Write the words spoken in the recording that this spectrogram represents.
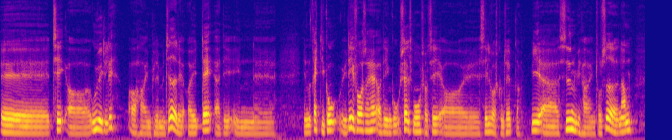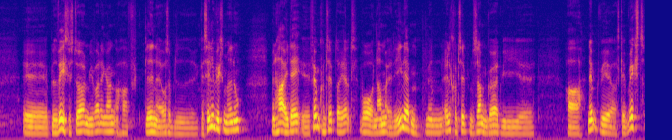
øh, til at udvikle det og har implementeret det, og i dag er det en, øh, en rigtig god idé for os at have, og det er en god salgsmotor til at øh, sælge vores koncepter. Vi er, siden vi har introduceret NAM, øh, blevet væsentligt større, end vi var dengang, og har haft glæden af også at blive øh, gazellevirksomhed nu. Men har i dag øh, fem koncepter i alt, hvor NAM er det ene af dem, men alle koncepterne sammen gør, at vi øh, har nemt ved at skabe vækst,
